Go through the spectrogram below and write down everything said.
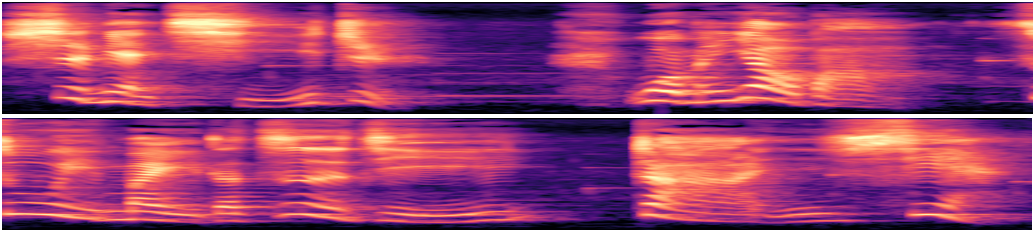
是面旗帜，我们要把最美的自己展现。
